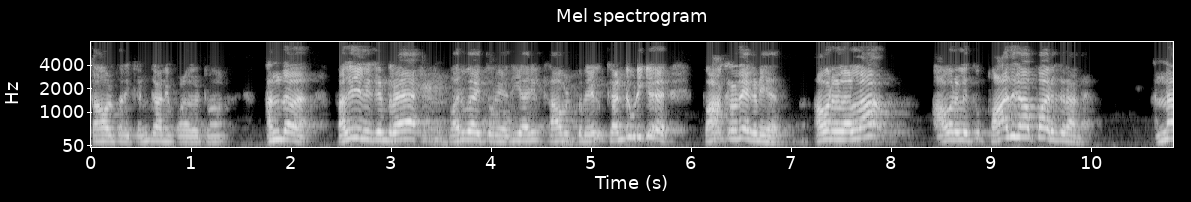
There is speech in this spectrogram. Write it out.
காவல்துறை கண்காணிப்பாளராகட்டும் அந்த பகுதியில் இருக்கின்ற வருவாய்த்துறை அதிகாரிகள் காவல்துறையில் கண்டுபிடிக்க பார்க்கறதே கிடையாது. அவர்கள் எல்லாம் அவர்களுக்கு பாதுகாப்பாக இருக்கிறாங்க. அண்ணா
